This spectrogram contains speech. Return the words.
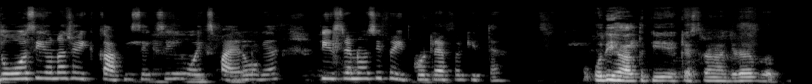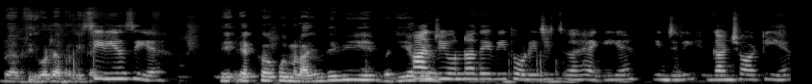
ਦੋ ਸੀ ਉਹਨਾਂ ਚੋਂ ਇੱਕ ਕਾਫੀ ਸਿਕ ਸੀ ਉਹ ਐਕਸਪਾਇਰ ਹੋ ਗਿਆ। ਤੀਸਰੇ ਨੂੰ ਅਸੀਂ ਫਰੀਦਕੋਟ ਰੈਫਰ ਕੀਤਾ। ਹੈ। ਉਹਦੀ ਹਾਲਤ ਕੀ ਕਿਸ ਤਰ੍ਹਾਂ ਜਿਹੜਾ ਫਰੀਦਕੋਟ ਰੈਫਰ ਕੀਤਾ? ਸੀਰੀਅਸ ਹੀ ਹੈ। ਤੇ ਇੱਕ ਕੋਈ ਮੁਲਾਜ਼ਮ ਦੇ ਵੀ ਵੱਜੀ ਕੋਈ? ਹਾਂਜੀ ਉਹਨਾਂ ਦੇ ਵੀ ਥੋੜੀ ਜੀ ਹੈਗੀ ਹੈ ਇੰਜਰੀ ਗਨ ਸ਼ਾਟ ਹੀ ਹੈ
